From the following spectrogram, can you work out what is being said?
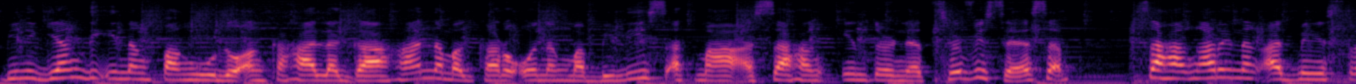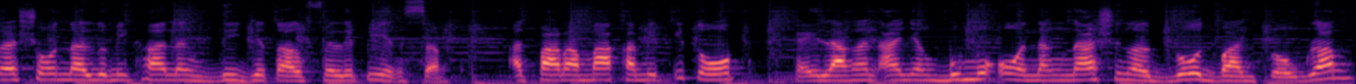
binigyang diin ng Pangulo ang kahalagahan na magkaroon ng mabilis at maaasahang internet services sa hangarin ng administrasyon na lumikha ng Digital Philippines. At para makamit ito, kailangan anyang bumuo ng National Broadband Program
